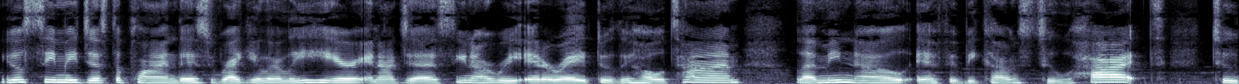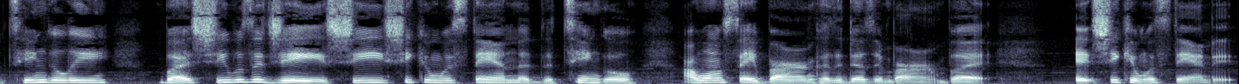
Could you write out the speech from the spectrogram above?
you'll see me just applying this regularly here, and I just, you know, reiterate through the whole time. Let me know if it becomes too hot, too tingly. But she was a G. She she can withstand the the tingle. I won't say burn because it doesn't burn, but it she can withstand it.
